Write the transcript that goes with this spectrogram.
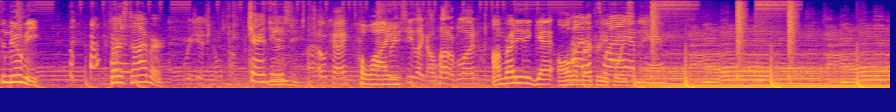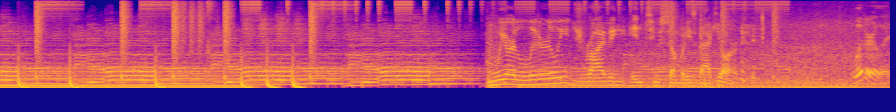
the newbie. First timer. Where'd you guys come from? Jersey. Jersey. Okay. Hawaii. We see like a lot of blood. I'm ready to get all the Uh, that's mercury why I'm poisoning. We are literally driving into somebody's backyard. Literally.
